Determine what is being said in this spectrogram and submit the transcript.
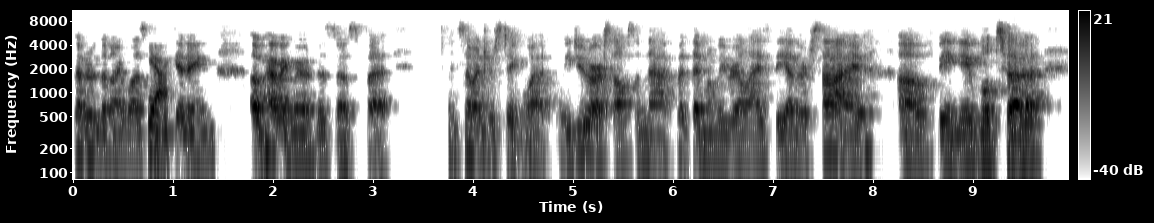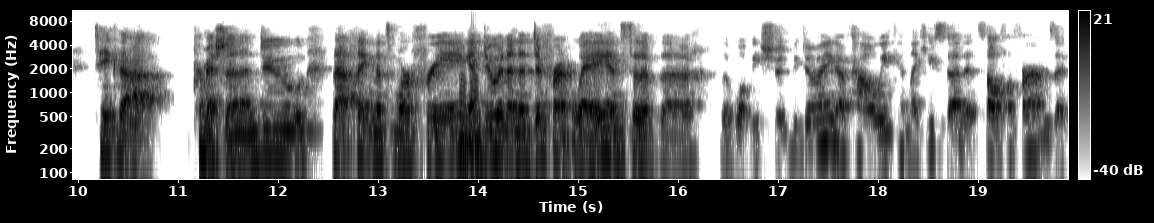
better than I was yeah. in the beginning of having my own business. But it's so interesting what we do to ourselves in that. But then when we realize the other side of being able to take that permission and do that thing that's more freeing mm-hmm. and do it in a different way instead of the that what we should be doing of how we can like you said it self-affirms. It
